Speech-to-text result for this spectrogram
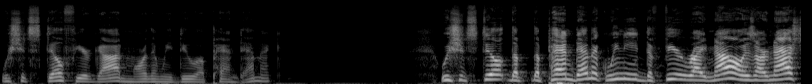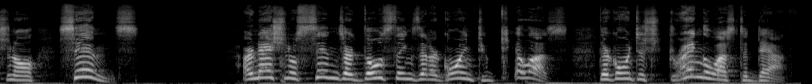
we should still fear God more than we do a pandemic. We should still, the, the pandemic we need to fear right now is our national sins. Our national sins are those things that are going to kill us, they're going to strangle us to death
